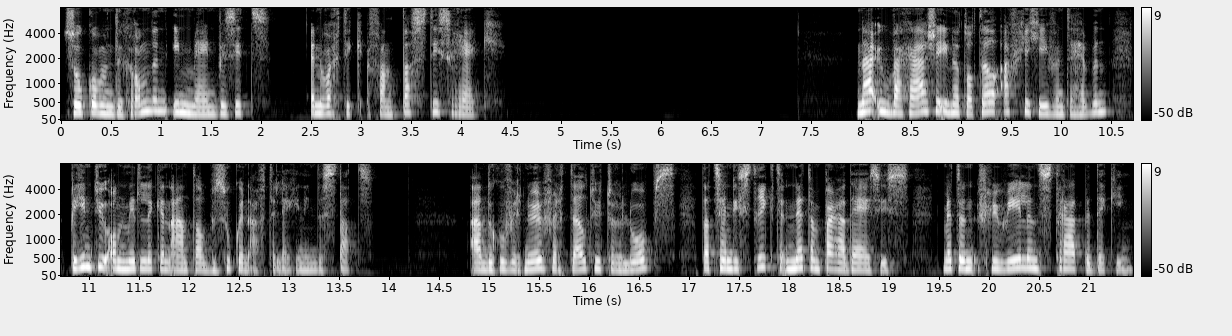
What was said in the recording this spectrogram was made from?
Zo komen de gronden in mijn bezit en word ik fantastisch rijk. Na uw bagage in het hotel afgegeven te hebben, begint u onmiddellijk een aantal bezoeken af te leggen in de stad. Aan de gouverneur vertelt u terloops dat zijn district net een paradijs is, met een fluwelen straatbedekking.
